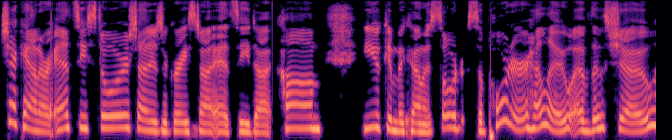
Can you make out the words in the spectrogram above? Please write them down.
Check out our Etsy store, shadowsofgrace.etsy.com. You can become a sort supporter, hello, of the show.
